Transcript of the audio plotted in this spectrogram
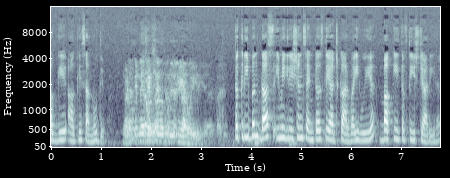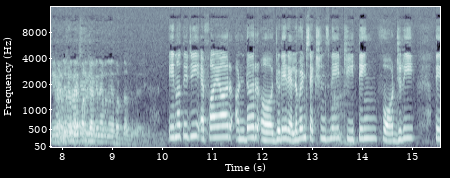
ਅੱਗੇ ਆ ਕੇ ਸਾਨੂੰ ਦਿਓ। ਮੈਡਮ ਕਿੰਨੇ ਸੈਂਟਰਾਂ ਨੂੰ ਪੁਲਿਸ ਦੀ ਕਾਰਵਾਈ ਹੋਈ ਹੈ? ਕਾਫੀ ਤਕਰੀਬਨ 10 ਇਮੀਗ੍ਰੇਸ਼ਨ ਸੈਂਟਰਸ ਤੇ ਅੱਜ ਕਾਰਵਾਈ ਹੋਈ ਹੈ ਬਾਕੀ ਤਫਤੀਸ਼ ਜਾਰੀ ਹੈ। ਕਿੰਨੇ ਬੰਦੇ ਪਰਚਾ ਕਿੰਨੇ ਬੰਦੇ ਦਾ ਦਰਜ ਹੋਇਆ ਜੀ? ਇਹਨਾਂ ਤੇ ਜੀ ਐਫ ਆਈ ਆਰ ਅੰਡਰ ਜਿਹੜੇ ਰੈਲੇਵੈਂਟ ਸੈਕਸ਼ਨਸ ਨੇ ਚੀਟਿੰਗ ਫੋਰਜਰੀ ਤੇ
